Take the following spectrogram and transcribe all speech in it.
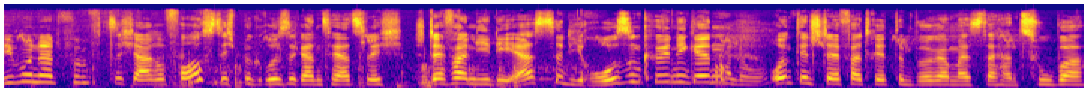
750 Jahre Forst. Ich begrüße ganz herzlich Stefanie die Erste, die Rosenkönigin Hallo. und den stellvertretenden Bürgermeister Herrn Zuber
